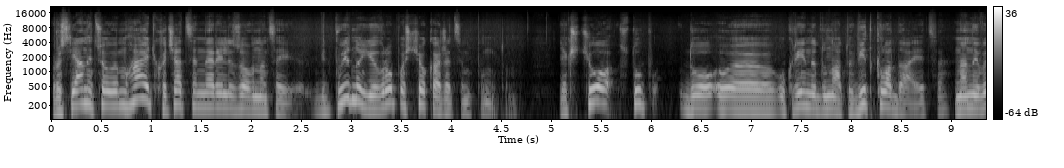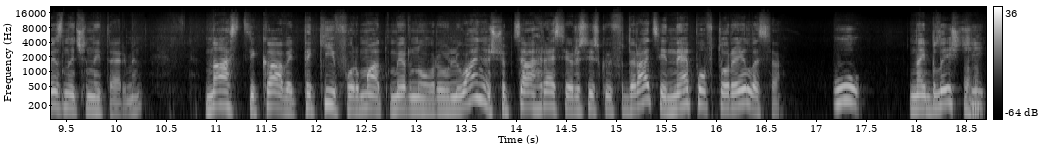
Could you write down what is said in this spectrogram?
росіяни цього вимагають, хоча це не реалізовано цей. Відповідно, Європа що каже цим пунктом? Якщо вступ до е, України до НАТО відкладається на невизначений термін, нас цікавить такий формат мирного регулювання, щоб ця агресія Російської Федерації не повторилася у найближчій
